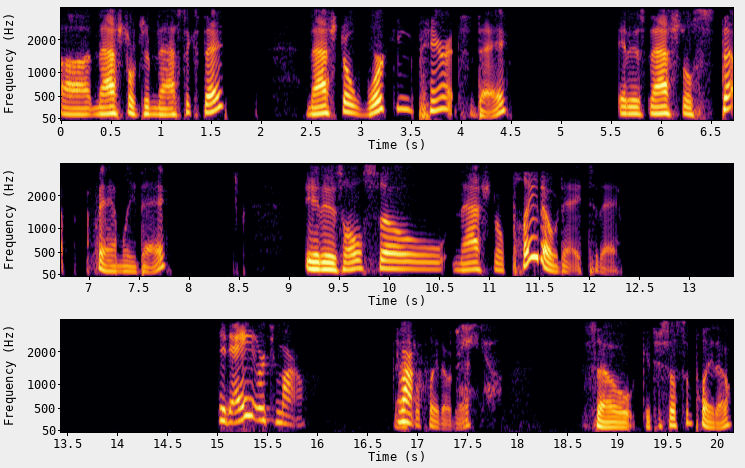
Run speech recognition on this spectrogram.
uh, National Gymnastics Day, National Working Parents Day. It is National Step Family Day. It is also National Play-Doh Day today. Today or tomorrow? National Tomorrow. Play-Doh Day. So get yourself some Play-Doh.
